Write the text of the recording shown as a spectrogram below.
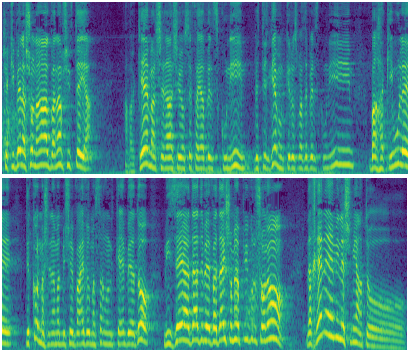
שקיבל לשון הרע על בניו שבטיה. אבל כיוון שראה שיוסף היה בן זקונים, ותרגם כאילו מה זה בן זקונים, בר הקימו ל... דכל מה שלמד משם ועבר מסר לו להתקיים בידו, מזה ידע בוודאי שומר פיו ולשונו. לכן האמין לשמיעתו.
